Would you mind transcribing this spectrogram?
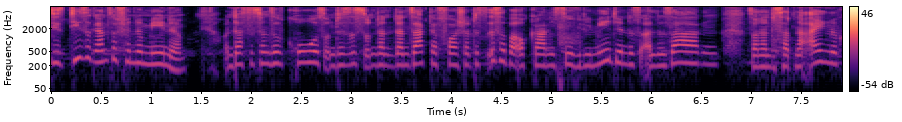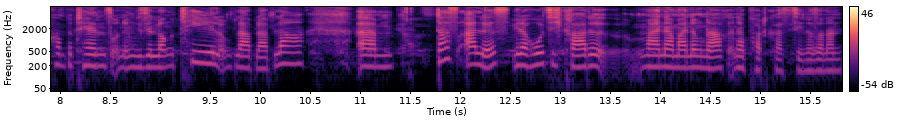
die, diese ganze Phänomene und das ist dann so groß und das ist und dann, dann sagt der Forscher, das ist aber auch gar nicht so, wie die Medien das alle sagen, sondern das hat eine eigene Kompetenz und irgendwie so Long Tail und bla bla bla. Ähm, das alles wiederholt sich gerade meiner Meinung nach in der Podcast-Szene, sondern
